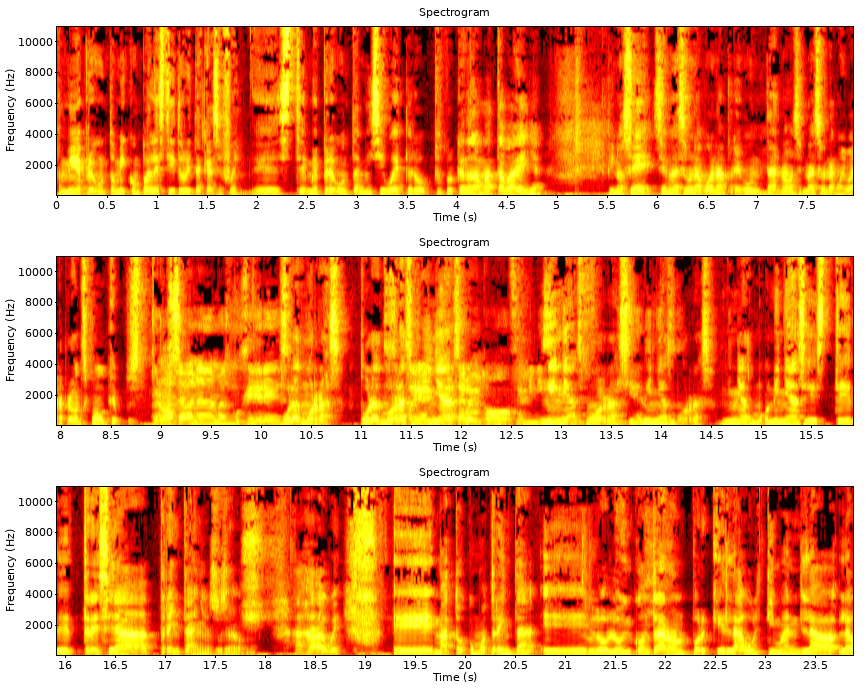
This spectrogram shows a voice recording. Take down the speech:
A mí me preguntó mi compa el estito ahorita que hace fue, este, me pregunta, me dice, güey, pero, pues, ¿por qué no la mataba a ella? Y no sé, se me hace una buena pregunta, ¿no? Se me hace una muy buena pregunta. Supongo que, pues, Pero no sé. mataba nada más mujeres. Puras morras, puras morras y niñas, güey. Niñas morras, feminicidas. niñas morras, niñas, niñas, este, de 13 a 30 años, o sea, güey. Ajá, güey. Eh, mató como 30, eh, lo, lo encontraron porque la última, la, la,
